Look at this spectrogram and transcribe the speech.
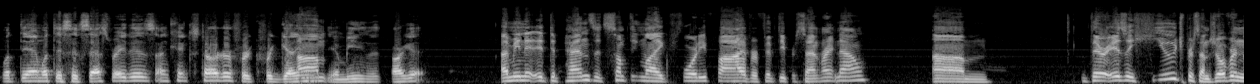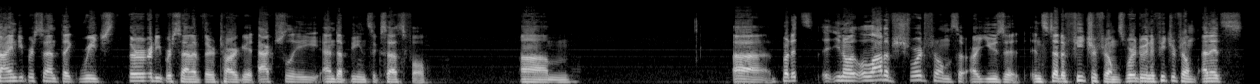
what Dan what the success rate is on Kickstarter for for getting Um, you know, meeting the target? I mean, it, it depends. It's something like forty-five or fifty percent right now. Um, there is a huge percentage, over ninety percent, that reach thirty percent of their target actually end up being successful. Um, uh, but it's you know a lot of short films are use it instead of feature films. We're doing a feature film, and it's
